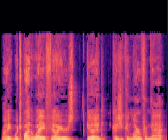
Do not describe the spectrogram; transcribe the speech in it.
right? Which by the way, failure is good because you can learn from that.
